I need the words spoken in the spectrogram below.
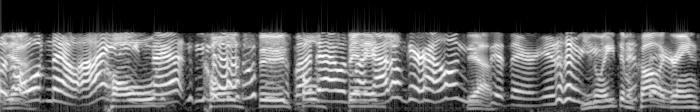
was yeah. holding out. I ain't Cold- eating that. cold No. food, My cold dad was like, I don't care how long Yeah. you sit there. You know, you you gonna eat them collard there. greens.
